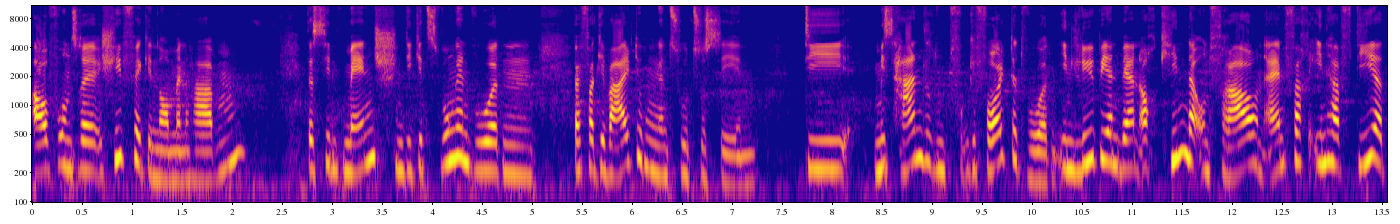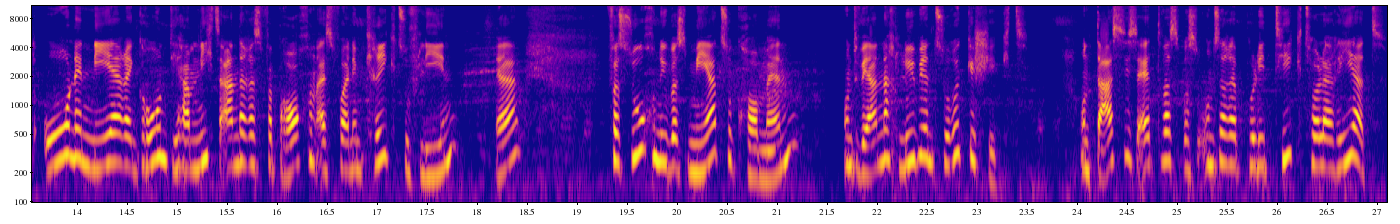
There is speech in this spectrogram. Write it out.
auf unsere Schiffe genommen haben das sind Menschen, die gezwungen wurden, bei Vergewaltigungen zuzusehen, die misshandelt und gefoltert wurden. In Libyen werden auch Kinder und Frauen einfach inhaftiert, ohne näheren Grund. Die haben nichts anderes verbrochen, als vor einem Krieg zu fliehen. Ja? Versuchen übers Meer zu kommen und werden nach Libyen zurückgeschickt. Und das ist etwas, was unsere Politik toleriert.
